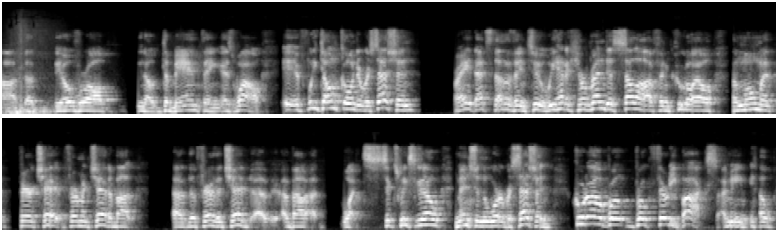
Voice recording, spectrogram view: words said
uh, the the overall you know demand thing as well. If we don't go into recession, right? That's the other thing too. We had a horrendous sell-off in crude oil the moment Fair Ched, Fairman Ched about uh, the Fair the Ched about what six weeks ago mentioned the word recession. Crude oil broke broke thirty bucks. I mean, you know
